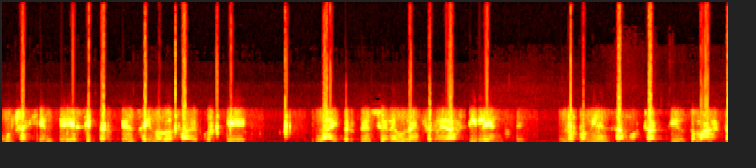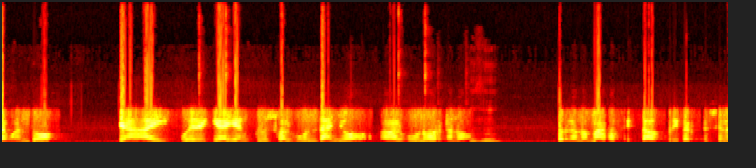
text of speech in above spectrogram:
Mucha gente es hipertensa y no lo sabe porque la hipertensión es una enfermedad silente. No comienza a mostrar síntomas hasta cuando ya hay puede que haya incluso algún daño a algún órgano. Órganos más afectados por hipertensión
